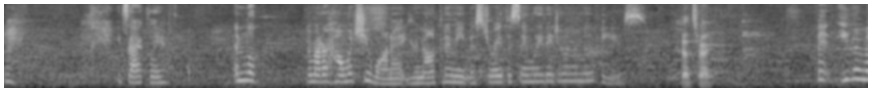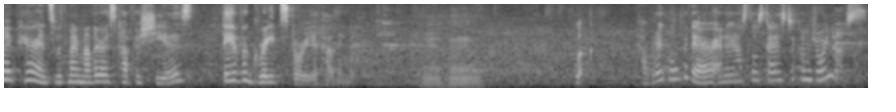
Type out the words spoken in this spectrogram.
Exactly. And look, no matter how much you want it, you're not gonna meet Mr. Right the same way they do in the movies. That's right. But even my parents, with my mother as tough as she is, they have a great story of how they met. Mm-hmm. Look, how about I go over there and I ask those guys to come join us?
